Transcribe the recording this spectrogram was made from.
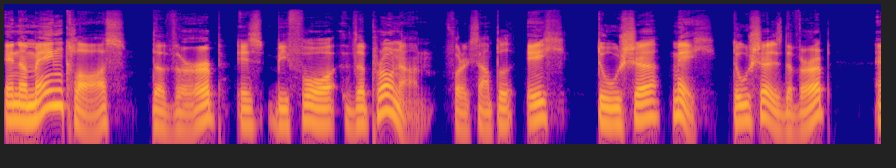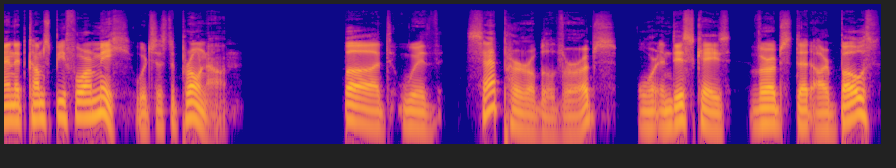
In a main clause, the verb is before the pronoun. For example, ich dusche mich. Dusche is the verb, and it comes before mich, which is the pronoun. But with separable verbs, or in this case, verbs that are both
